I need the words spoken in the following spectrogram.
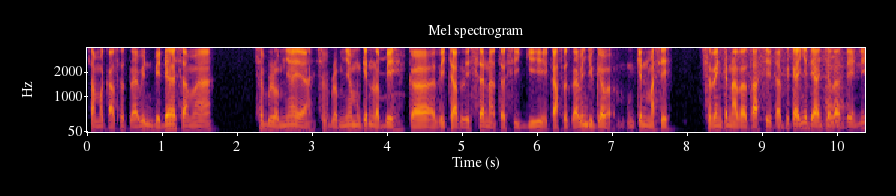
sama Kasut Lewin. Beda sama sebelumnya ya sebelumnya mungkin lebih ke Richard Listen atau Sigi Kasut Lewin juga mungkin masih sering kena rotasi tapi kayaknya di Ancelotti ini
